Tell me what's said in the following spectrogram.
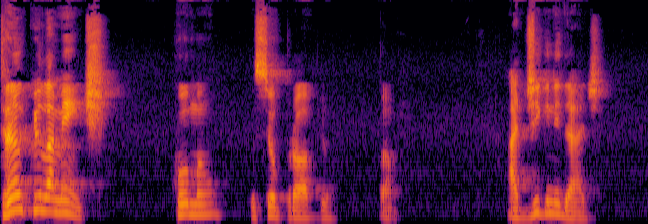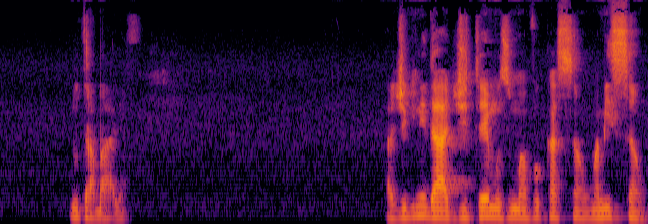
tranquilamente, comam o seu próprio pão. A dignidade do trabalho. A dignidade de termos uma vocação, uma missão.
